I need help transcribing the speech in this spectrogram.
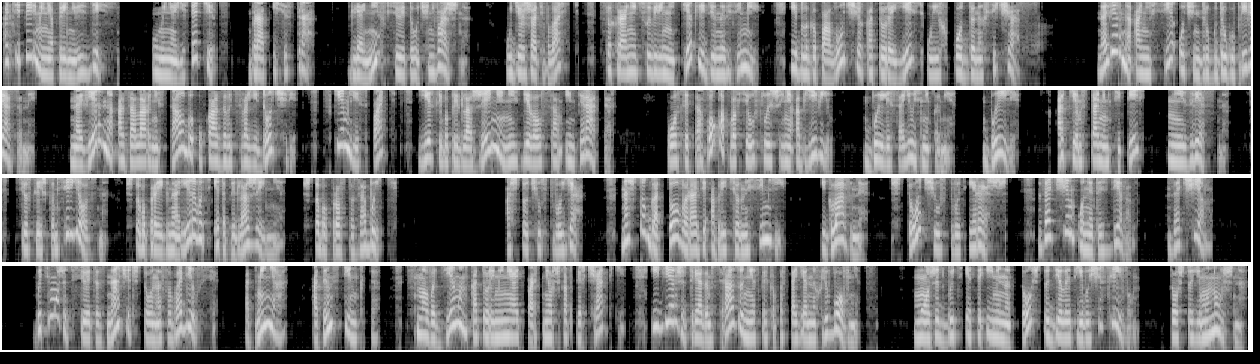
А теперь меня приняли здесь. У меня есть отец, брат и сестра. Для них все это очень важно. Удержать власть, сохранить суверенитет ледяных земель и благополучие, которое есть у их подданных сейчас. Наверное, они все очень друг к другу привязаны. Наверное, Азалар не стал бы указывать своей дочери, с кем ей спать, если бы предложение не сделал сам император. После того, как во всеуслышание объявил, были союзниками. Были. А кем станем теперь, неизвестно. Все слишком серьезно, чтобы проигнорировать это предложение, чтобы просто забыть. А что чувствую я? На что готова ради обретенной семьи? И главное, что чувствует Ирэш? Зачем он это сделал? Зачем? Быть может, все это значит, что он освободился. От меня, от инстинкта. Снова демон, который меняет партнерш как перчатки и держит рядом сразу несколько постоянных любовниц. Может быть, это именно то, что делает его счастливым, то, что ему нужно.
